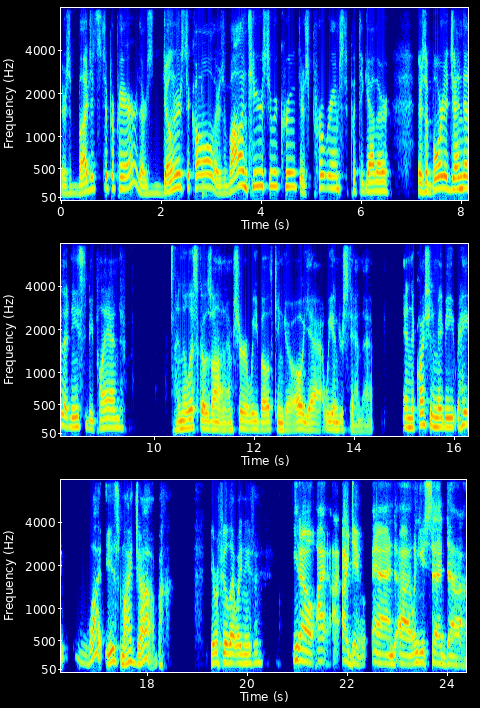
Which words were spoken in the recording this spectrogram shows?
There's budgets to prepare, there's donors to call, there's volunteers to recruit, there's programs to put together, there's a board agenda that needs to be planned, and the list goes on. I'm sure we both can go, oh, yeah, we understand that. And the question may be, hey, what is my job? You ever feel that way, Nathan? You know, I I, do. And uh, when you said uh,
